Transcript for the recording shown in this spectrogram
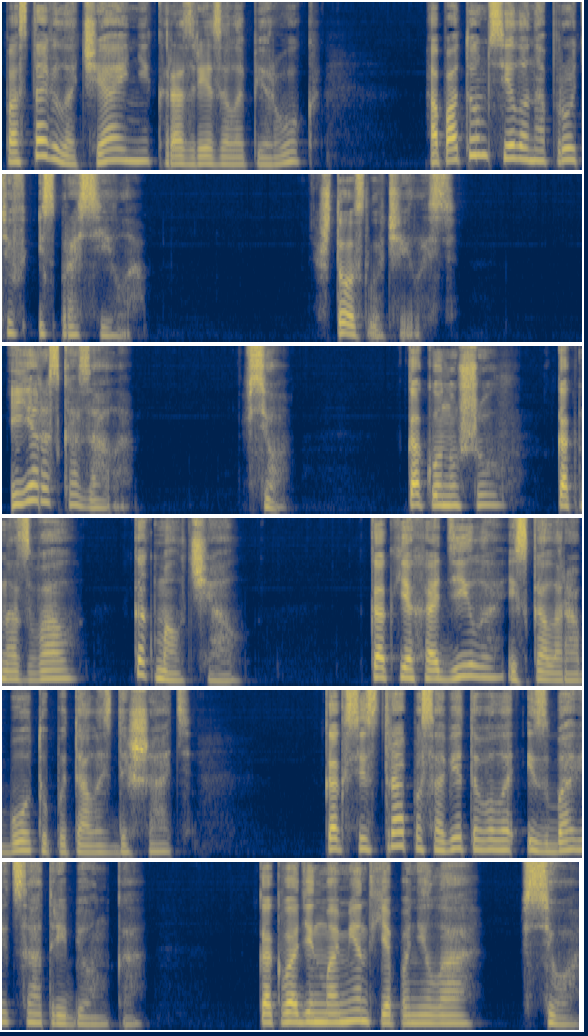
поставила чайник, разрезала пирог, а потом села напротив и спросила. Что случилось? И я рассказала. Все. Как он ушел, как назвал, как молчал. Как я ходила, искала работу, пыталась дышать. Как сестра посоветовала избавиться от ребенка. Как в один момент я поняла — все,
